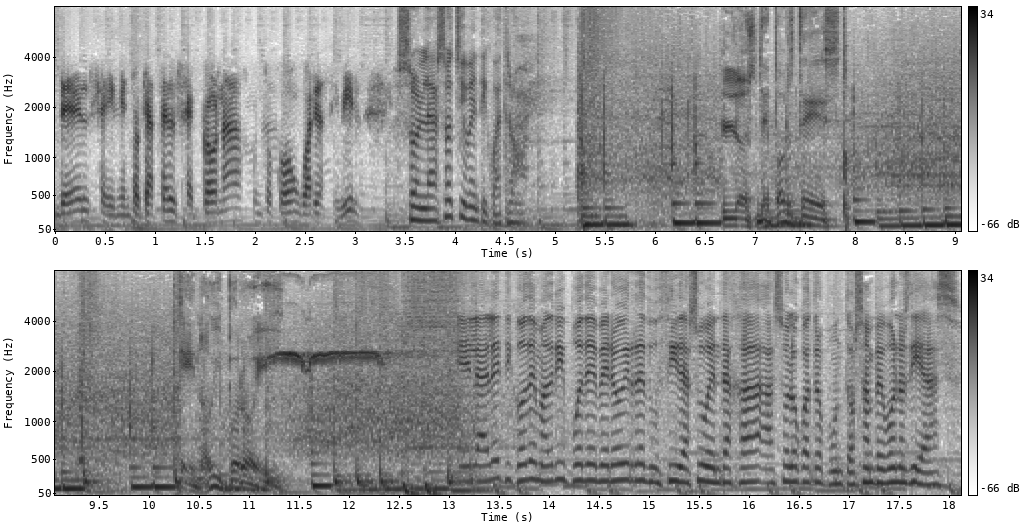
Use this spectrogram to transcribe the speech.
del seguimiento que hace el SEPRONA junto con Guardia Civil. Son las 8 y 24. Los deportes Hoy por Hoy. El Atlético de Madrid puede ver hoy reducida su ventaja a solo cuatro puntos. Sampe, buenos días.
